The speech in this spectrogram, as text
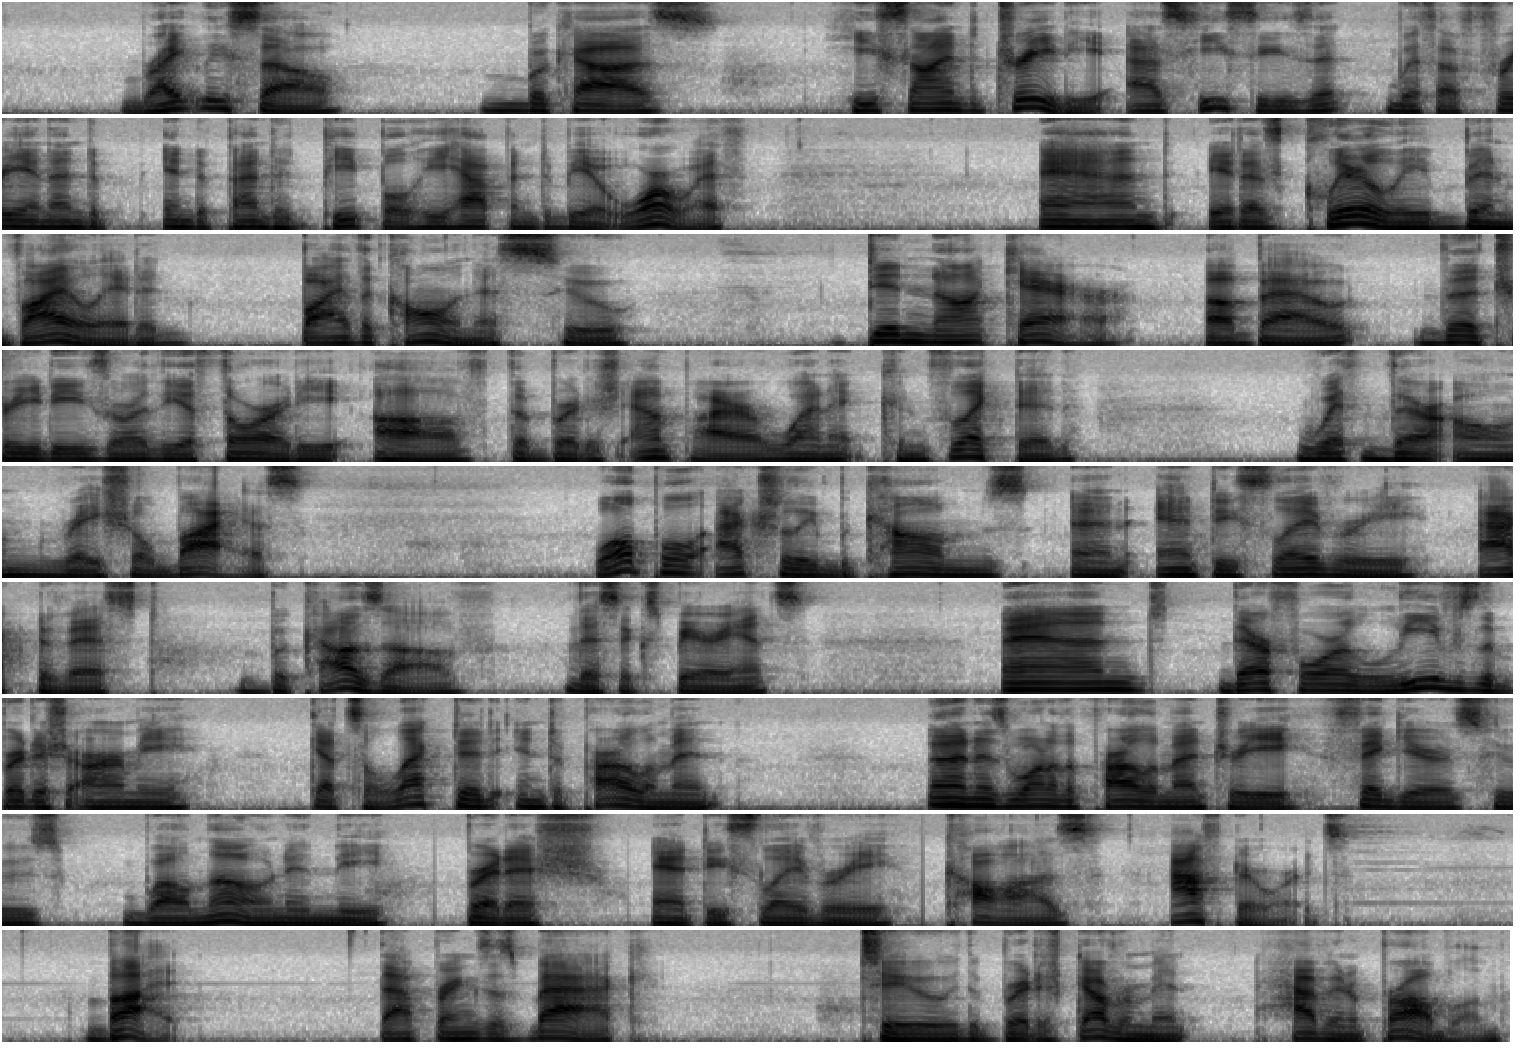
Rightly so, because he signed a treaty, as he sees it, with a free and ind- independent people he happened to be at war with, and it has clearly been violated by the colonists who did not care about the treaties or the authority of the British Empire when it conflicted with their own racial bias. Walpole actually becomes an anti slavery activist because of this experience and therefore leaves the British Army, gets elected into Parliament, and is one of the parliamentary figures who's well known in the British anti slavery cause afterwards. But that brings us back to the British government having a problem.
